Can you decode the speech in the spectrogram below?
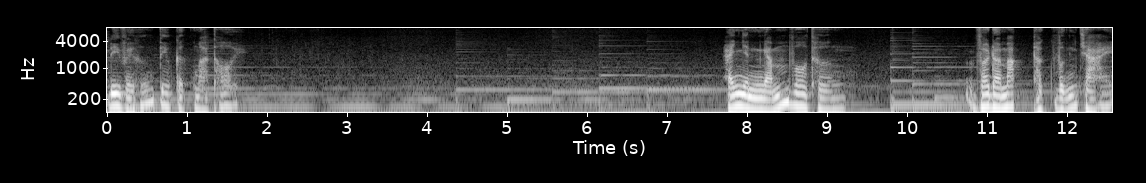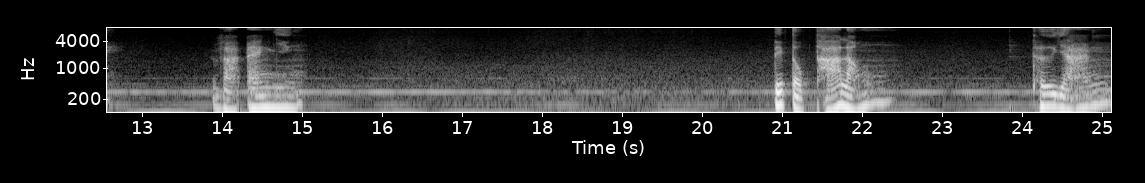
đi về hướng tiêu cực mà thôi. Hãy nhìn ngắm vô thường với đôi mắt thật vững chãi và an nhiên. Tiếp tục thả lỏng. Thư giãn.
